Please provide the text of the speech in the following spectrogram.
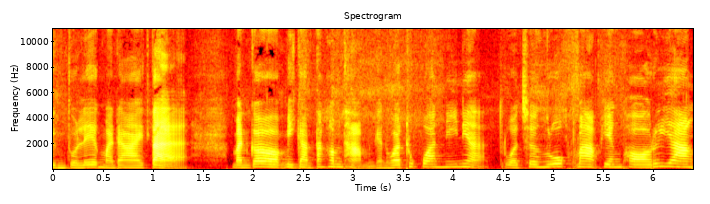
ดึงตัวเลขมาได้ แต่มันก็มีการตั้งคำถามเหมือนกันว่าทุกวันนี้เนี่ยตรวจเชิงรุกมากเพียงพอหรือยัง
